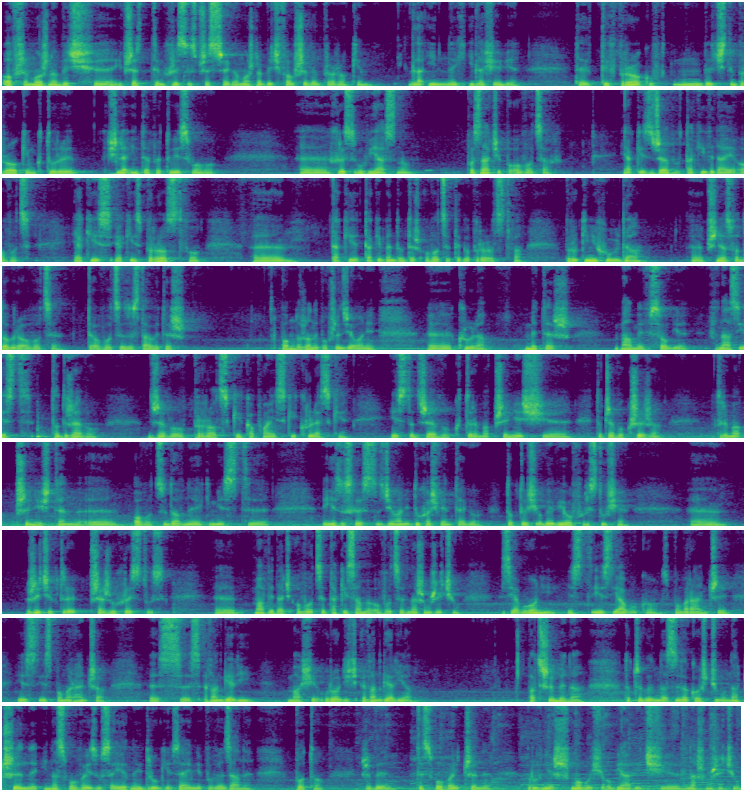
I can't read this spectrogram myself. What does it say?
Owszem, można być, e, i przed tym Chrystus przestrzega, można być fałszywym prorokiem dla innych i dla siebie. Te, tych proroków, być tym prorokiem, który źle interpretuje słowo. E, Chrystus mówi jasno: poznacie po owocach. Jak jest drzewo, taki wydaje owoc. Jak jest, jak jest proroctwo, e, takie, takie będą też owoce tego proroctwa. Prorokini Hulda e, przyniosła dobre owoce. Te owoce zostały też pomnożone poprzez działanie króla. My też mamy w sobie, w nas jest to drzewo, drzewo prorockie, kapłańskie, królewskie. Jest to drzewo, które ma przynieść, e, to drzewo krzyża, które ma przynieść ten owoc cudowny, jakim jest Jezus Chrystus, działanie Ducha Świętego, to, które się objawiło w Chrystusie, e, życie, które przeżył Chrystus, e, ma wydać owoce, takie same owoce w naszym życiu. Z jabłoni jest, jest jabłko, z pomarańczy jest, jest pomarańcza. Z, z Ewangelii ma się urodzić Ewangelia. Patrzymy na to, czego nazywa Kościół, na czyny i na słowa Jezusa, jedno i drugie, wzajemnie powiązane, po to, żeby te słowa i czyny również mogły się objawić w naszym życiu.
